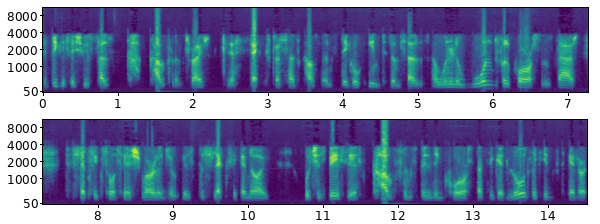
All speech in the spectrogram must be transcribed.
The biggest issue is self confidence, right? It affects their self confidence. They go into themselves. And one of the wonderful courses that the Dyslexic Association of Ireland do is Dyslexic and I, which is basically a confidence building course that they get loads of kids together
